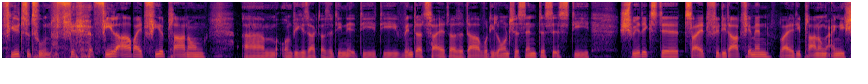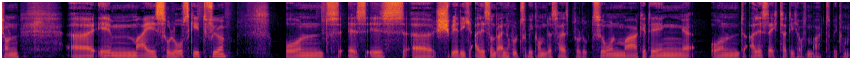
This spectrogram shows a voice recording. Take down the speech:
viel zu tun, viel Arbeit, viel Planung. Ähm, und wie gesagt, also die, die, die Winterzeit, also da, wo die Launches sind, das ist die schwierigste Zeit für die Dartfirmen, weil die Planung eigentlich schon äh, im Mai so losgeht für. Und es ist äh, schwierig, alles unter einen Hut zu bekommen. Das heißt Produktion, Marketing und alles rechtzeitig auf den Markt zu bekommen.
